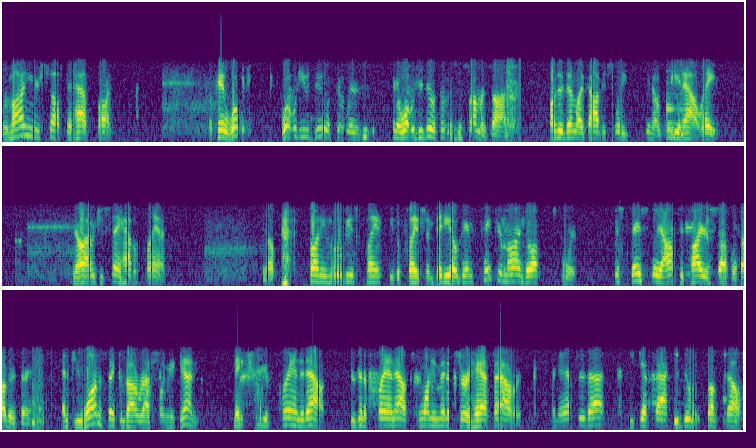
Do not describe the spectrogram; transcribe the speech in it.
reminding yourself to have fun. Okay, what would what would you do if it was you know what would you do if it was the summertime, other than like obviously you know being out late. You know, I would just say have a plan. You know, funny movies, playing you could play some video games. Take your mind off the sport. Just basically occupy yourself with other things. And if you want to think about wrestling again, make sure you plan it out. You're going to plan out 20 minutes or a half hour, and after that, you get back to doing something else.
